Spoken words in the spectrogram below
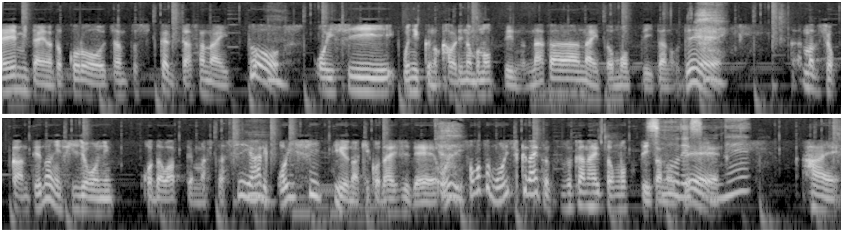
えみたいなところをちゃんとしっかり出さないと、うん。美味しいお肉の代わりのものっていうのはならないと思っていたので、はい。まず食感っていうのに非常にこだわってましたし、やはり美味しいっていうのは結構大事で、はいそもそも美味しくないと続かないと思っていたので。そうですよねはい、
